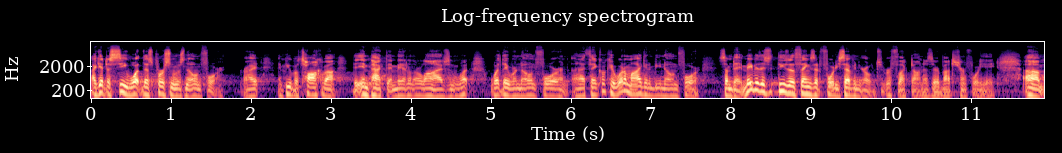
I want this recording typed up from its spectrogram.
I get to see what this person was known for, right? And people talk about the impact they made on their lives and what, what they were known for. And, and I think, okay, what am I going to be known for someday? Maybe this, these are the things that 47-year-olds reflect on as they're about to turn 48. Um,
